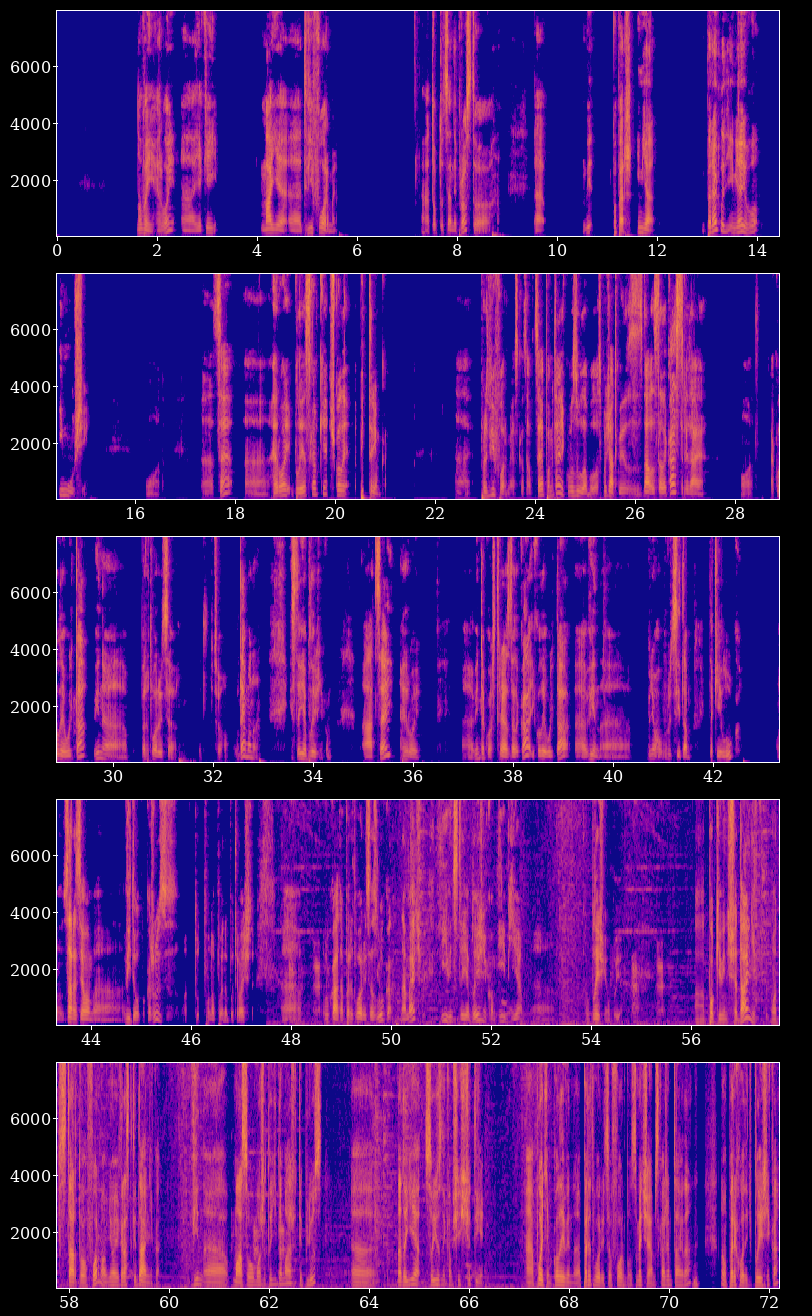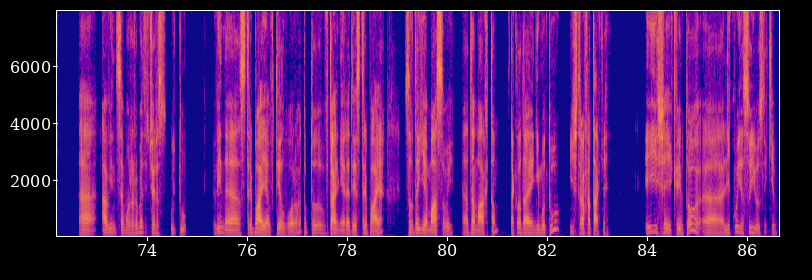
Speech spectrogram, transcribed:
Новий герой, е, який має е, дві форми. Е, Тобто це не просто. По-перше, ім'я. В перекладі ім'я його Імуші. От. Це герой блискавки школи підтримка. Про дві форми я сказав. Це пам'ятаю, як у Зула було. Спочатку здал- здалека стріляє, от. а коли ульта, він е, перетворюється от цього, в демона і стає ближником. А цей герой, е, він також стріляє здалека, і коли ульта, е, він, е, в нього в руці там такий лук. Зараз я вам е, відео покажу. От тут воно повинно бути, бачите. Е, рука там перетворюється з лука на меч, і він стає ближником і б'є е, в ближньому бою. А, поки він ще дальнік, от стартова форма, в нього якраз таки дальніка. Він е, масово може тоді дамажити, плюс е, надає союзникам ще щити. Е, Потім, коли він е, перетворюється в форму з мечем, скажімо так, да? ну, переходить в ближніка, е, а він це може робити через ульту. Він е, стрибає в тил ворога, тобто в дальні ряди стрибає, завдає масовий дамаг там, накладає німоту і штраф атаки. І ще крім того, е, лікує союзників.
